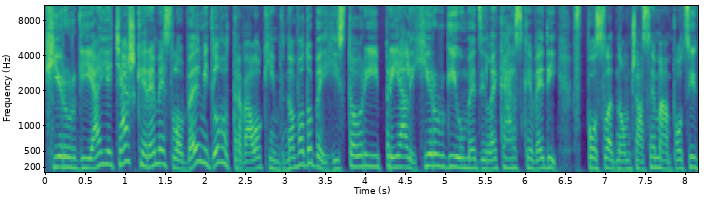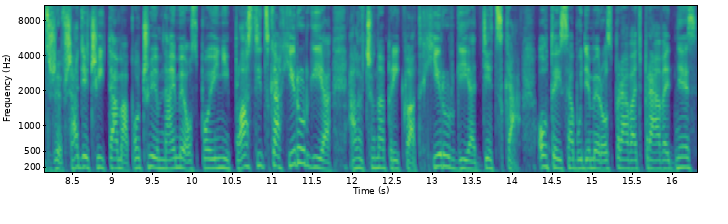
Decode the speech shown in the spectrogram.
Chirurgia je ťažké remeslo. Veľmi dlho trvalo, kým v novodobej histórii prijali chirurgiu medzi lekárske vedy. V poslednom čase mám pocit, že všade čítam a počujem najmä o spojení plastická chirurgia, ale čo napríklad chirurgia detská. O tej sa budeme rozprávať práve dnes.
